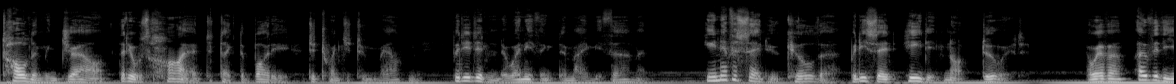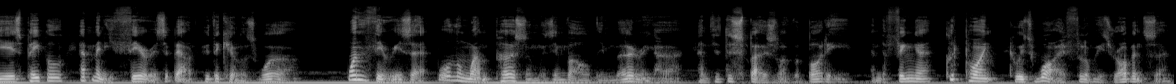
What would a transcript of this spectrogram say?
told him in jail that he was hired to take the body to 22 Mountain, but he didn't do anything to Mamie Thurman. He never said who killed her, but he said he did not do it. However, over the years, people have many theories about who the killers were. One theory is that more than one person was involved in murdering her and the disposal of the body, and the finger could point to his wife, Louise Robinson,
